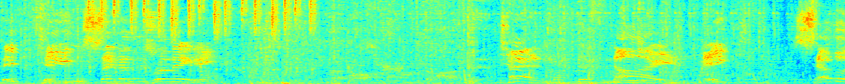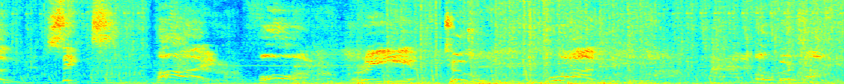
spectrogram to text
15 seconds remaining. 10, 9, 8, 7, 6, 5, 4, 3, 2, 1. Overtime.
